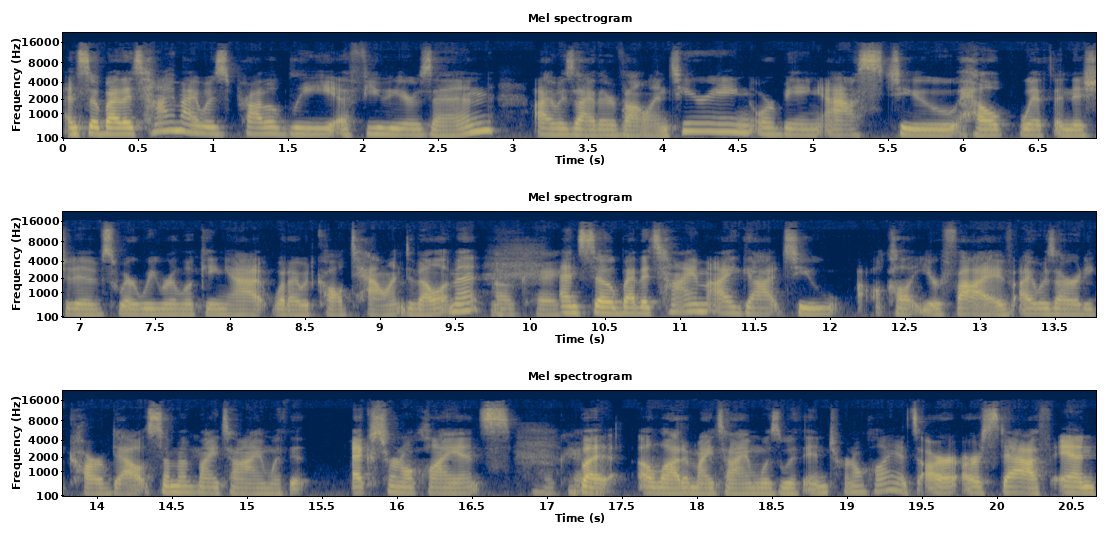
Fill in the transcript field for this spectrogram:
And so by the time I was probably a few years in, I was either volunteering or being asked to help with initiatives where we were looking at what I would call talent development. Okay. And so by the time I got to, I'll call it year five, I was already carved out some of my time with it external clients, okay. but a lot of my time was with internal clients, our, our staff. And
